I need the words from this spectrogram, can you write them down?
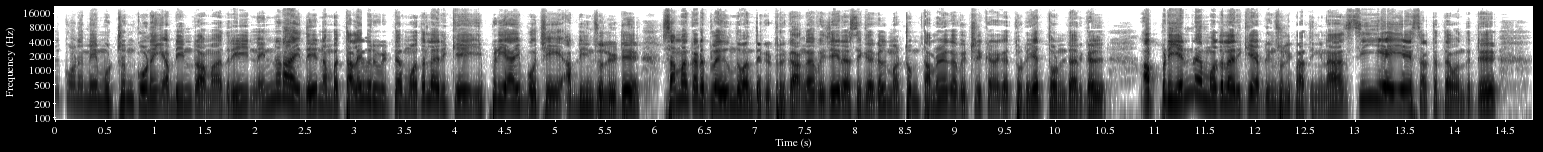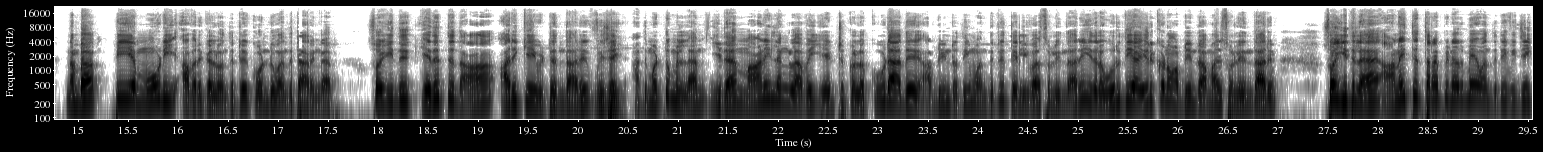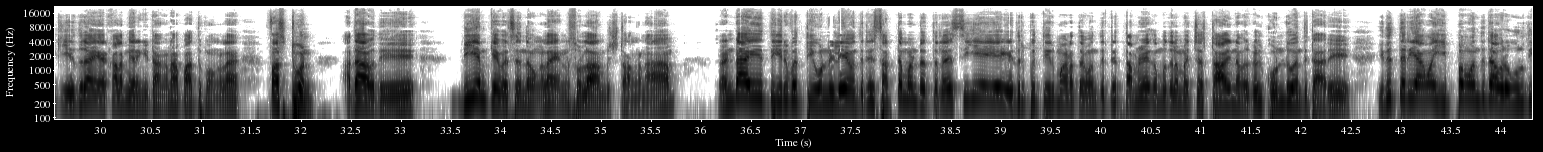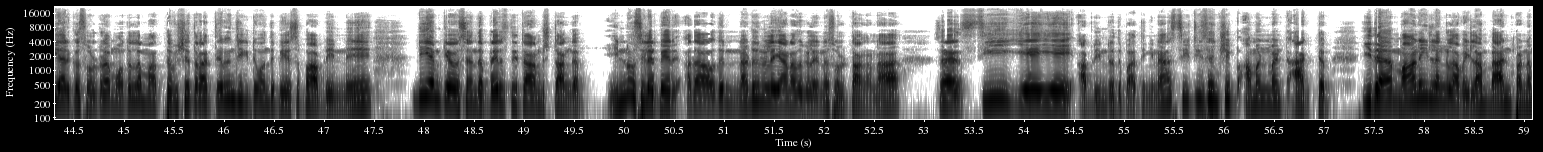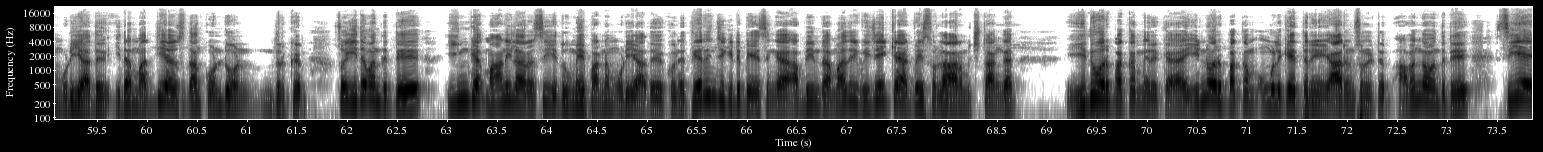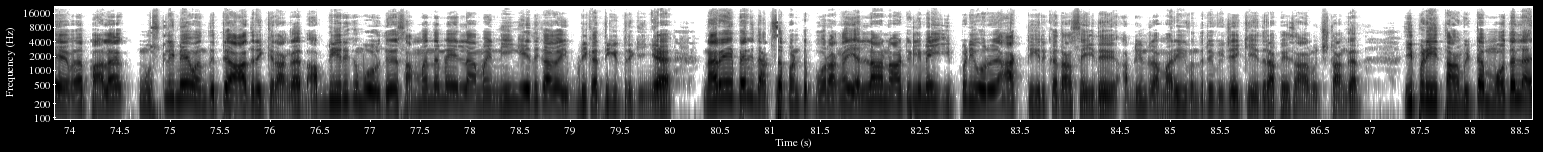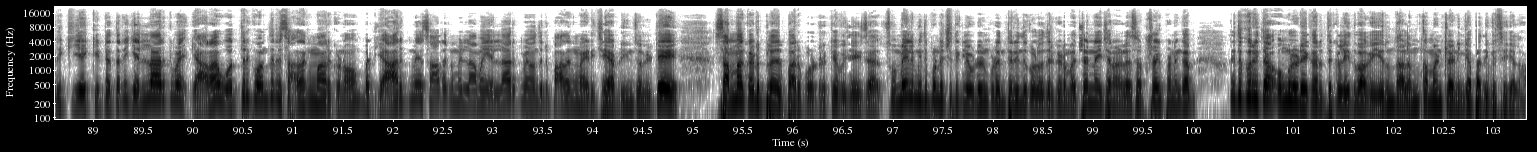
முதல் கோணமே முற்றும் கோணை அப்படின்ற மாதிரி என்னடா இது? நம்ம தலைவர் விட்ட முதல் அறிக்கை இப்படி ஆகி போச்சே அப்படின்னு சொல்லிட்டு சம கடுப்பில் இருந்து வந்துகிட்டு இருக்காங்க விஜய் ரசிகர்கள் மற்றும் தமிழக வெற்றி கழகத்துடைய தொண்டர்கள். அப்படி என்ன முதல் அறிக்கை அப்படின்னு சொல்லி பார்த்தீங்கன்னா சிஏஏ சட்டத்தை வந்துட்டு நம்ம பிஎம் மோடி அவர்கள் வந்துட்டு கொண்டு வந்துட்டாருங்க. ஸோ இது எதிர்த்து தான் அறிக்கையை விட்டிருந்தார் விஜய். அது மட்டும் இல்லை இதை மாநிலங்களவை ஏற்றுக்கொள்ளக்கூடாது அப்படின்றதையும் வந்துட்டு தெளிவாக சொல்லியிருந்தார். இதில் உறுதியாக இருக்கணும் அப்படின்ற மாதிரி சொல்லியிருந்தாரு. ஸோ இதில் அனைத்து தரப்பினருமே வந்துட்டு விஜய்க்கு எதிராக களம் இறங்கிட்டாங்கன்னா பார்த்துக்கோங்களேன் ஃபர்ஸ்ட் ஒன் அதாவது டிஎம்கேவை சேர்ந்தவங்களாம் என்ன சொல்ல ஆரம்பிச்சிட்டாங்கன்னா ரெண்டாயிரத்தி இருபத்தி ஒன்றிலே வந்துட்டு சட்டமன்றத்தில் சிஏஏ எதிர்ப்பு தீர்மானத்தை வந்துட்டு தமிழக முதலமைச்சர் ஸ்டாலின் அவர்கள் கொண்டு வந்துட்டார். இது தெரியாமல் இப்போ வந்துட்டு அவர் உறுதியாக இருக்க சொல்கிற முதல்ல மற்ற விஷயத்தெல்லாம் தெரிஞ்சுக்கிட்டு வந்து பேசுப்பா அப்படின்னு டிஎம்கேவை சேர்ந்த பேர் திட்ட ஆரம்பிச்சிட்டாங்க. இன்னும் சில பேர் அதாவது நடுநிலையானவர்கள் என்ன சொல்லிட்டாங்கன்னா சார் சிஏஏ அப்படின்றது பார்த்தீங்கன்னா சிட்டிசன்ஷிப் அமெண்ட்மெண்ட் ஆக்ட் இதை மாநிலங்களவையெல்லாம் பேன் பண்ண முடியாது. இதை மத்திய அரசு தான் கொண்டு வந்திருக்கு. ஸோ இதை வந்துட்டு இங்கே மாநில அரசு எதுவுமே பண்ண முடியாது. கொஞ்சம் தெரிஞ்சுக்கிட்டு பேசுங்க அப்படின்ற மாதிரி விஜய்க்கே அட்வைஸ் சொல்ல ஆரம்பிச்சிட்டாங்க. இது ஒரு பக்கம் இருக்க இன்னொரு பக்கம் உங்களுக்கே தெரியும் யாருன்னு சொல்லிட்டு அவங்க வந்துட்டு சிஏஏவை பல முஸ்லீமே வந்துட்டு ஆதரிக்கிறாங்க. அப்படி இருக்கும்போது சம்மந்தமே இல்லாமல் நீங்கள் எதுக்காக இப்படி கத்திக்கிட்டு இருக்கீங்க? நிறைய பேர் இதை அக்செப்ட் பண்ணிட்டு போகிறாங்க எல்லா நாட்டிலையுமே இப்படி ஒரு ஆக்ட் இருக்க தான் செய்யுது அப்படின்ற மாதிரி வந்துட்டு விஜய்க்கு எதிராக பேச ஆரம்பிச்சிட்டாங்க. இப்படி தான் விட்ட முதல் அறிக்கையை கிட்டத்தட்ட எல்லாருக்குமே யாராவது ஒருத்தருக்கு வந்துட்டு சாதகமாக இருக்கணும் பட் யாருக்குமே சாதகம் இல்லாமல் எல்லாருக்குமே வந்துட்டு பாதகமாயிடுச்சு அப்படின்னு சொல்லிட்டு செம்ம கடுப்பில் இருப்பார் போல் இருக்கு விஜய் சார். ஸோ மேலும் இது போன்ற செய்திகளை உடனுக்குடன் தெரிந்து கொள்வதற்கு நம்ம சென்னை சேனலில் சப்ஸ்கிரைப் பண்ணுங்க. இது குறித்த உங்களுடைய கருத்துக்கள் இதுவாக இருந்தாலும் கமெண்ட்டில் நீங்கள் பதிவு செய்யலாம்.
